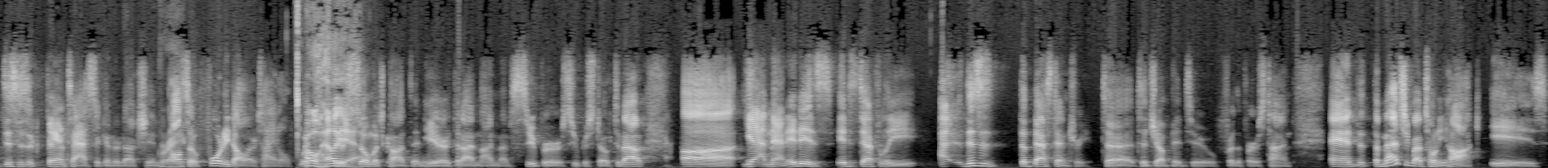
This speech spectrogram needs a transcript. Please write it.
this is a fantastic introduction. Great. Also $40 title. Which Oh, hell there's yeah. so much content here that I'm, I'm I'm super, super stoked about. Uh yeah, man, it is it's definitely I, this is the best entry to to jump into for the first time. And the, the magic about Tony Hawk is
